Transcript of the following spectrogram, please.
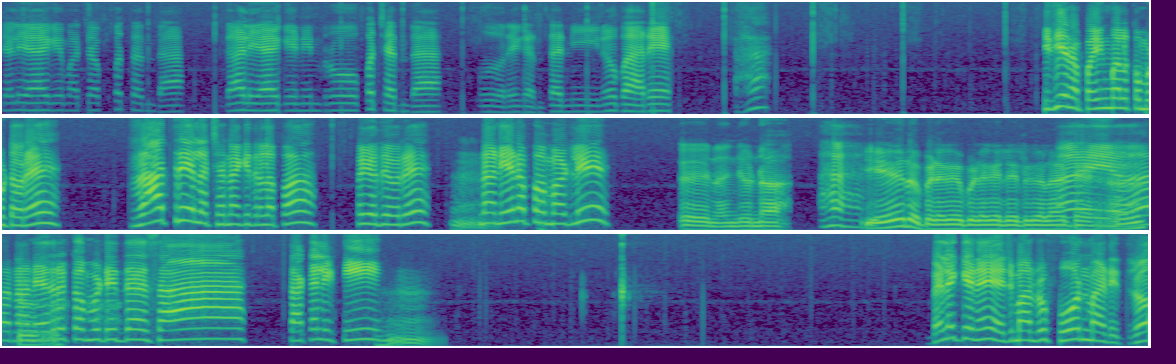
ಚಳಿಯಾಗೆ ಮಚಪ್ಪ ತಂದ, ಗಾಳಿಯಾಗೆ ನಿನ್ ರೂಪ ಚಂದ. ಊರಿಗಂತ ನೀನು ಬಾರೆ? ಇದೇನಪ್ಪ ಹಿಂಗ್ ಮಲ್ಕೊಂಬಿಟ್ಟವ್ರೆ? ರಾತ್ರಿ ಎಲ್ಲ ಚೆನ್ನಾಗಿದ್ರಲ್ಲಪ್ಪ? ಅಯ್ಯೋ ದೇವ್ರೆ ನಾನು ಏನಪ್ಪ ಮಾಡ್ಲಿ? ಏ ನಂಜುಂಡ ಏನು ಬೆಳಗ್ಗೆ ಬೆಳಗ್ಗೆ ಅಯ್ಯೋ ನಾನು ಎದ್ರಕೊಂಡ್ಬಿಟ್ಟಿದ್ದೆ ಸಾ ತಕಲಿ ಟೀ. ಹ್ಮ್. ಬೆಳಗ್ಗೆನೆ ಯಜಮಾನ್ರು ಫೋನ್ ಮಾಡಿದ್ರು.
